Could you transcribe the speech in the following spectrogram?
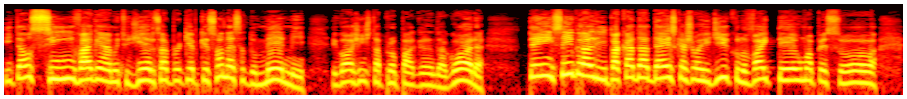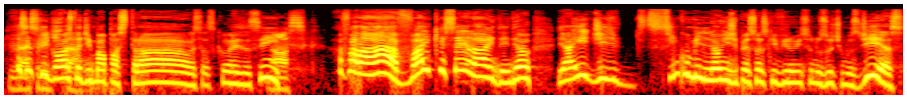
Então, sim, vai ganhar muito dinheiro, sabe por quê? Porque só nessa do meme, igual a gente tá propagando agora, tem sempre ali, pra cada 10 cachorro ridículo, vai ter uma pessoa. vai Essas que gostam de mapa astral, essas coisas assim. Nossa. Vai falar, ah, vai que sei lá, entendeu? E aí, de 5 milhões de pessoas que viram isso nos últimos dias,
